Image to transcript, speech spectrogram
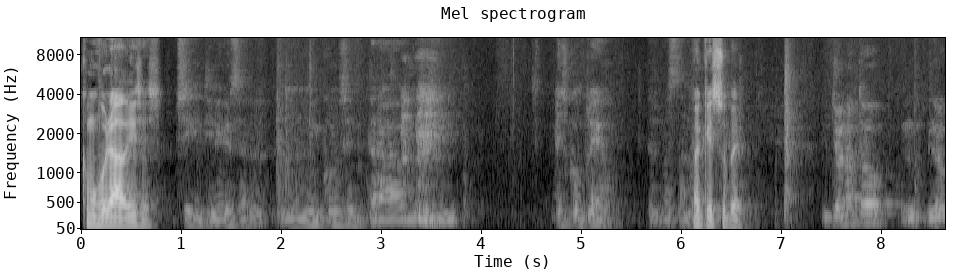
Como jurado, dices. sí, tiene que ser muy concentrado, muy- es complejo, es bastante. Ok, súper. Yo noto, lo,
